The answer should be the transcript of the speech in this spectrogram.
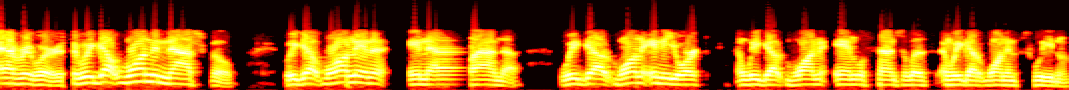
everywhere. So we got one in Nashville, we got one in in Atlanta, we got one in New York, and we got one in Los Angeles, and we got one in Sweden.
